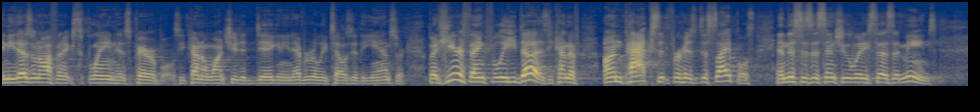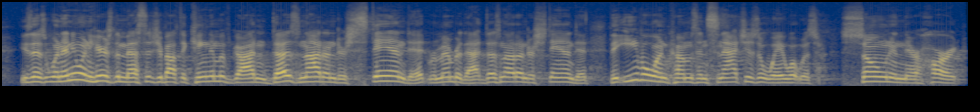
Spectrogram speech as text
And he doesn't often explain his parables. He kind of wants you to dig and he never really tells you the answer. But here, thankfully, he does. He kind of unpacks it for his disciples. And this is essentially what he says it means. He says, When anyone hears the message about the kingdom of God and does not understand it, remember that, does not understand it, the evil one comes and snatches away what was sown in their heart.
